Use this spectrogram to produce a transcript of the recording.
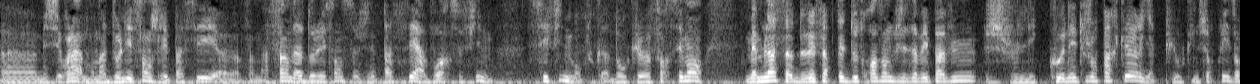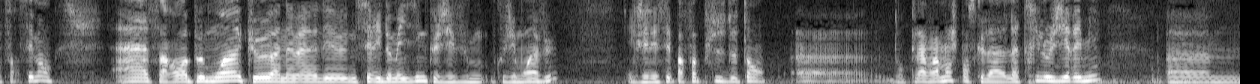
Mais voilà, mon adolescence, je l'ai passé, enfin ma fin d'adolescence, je l'ai passé à voir ce film, ces films en tout cas. Donc forcément, même là, ça devait faire peut-être 2-3 ans que je les avais pas vus. Je les connais toujours par cœur. Il n'y a plus aucune surprise. Donc forcément, ah, ça rend un peu moins que une série d'Amazing que j'ai vu, que j'ai moins vu et que j'ai laissé parfois plus de temps. Euh, donc là, vraiment, je pense que la, trilogie Rémi, euh,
